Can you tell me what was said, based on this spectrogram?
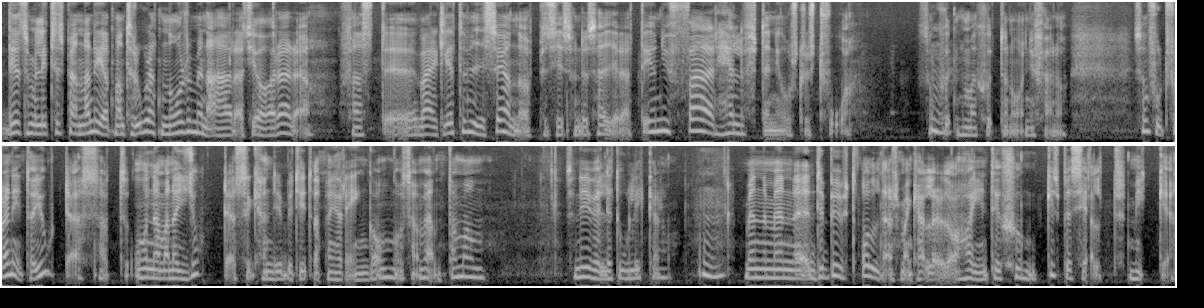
det som är lite spännande är att man tror att normen är att göra det. Fast eh, verkligheten visar ju ändå, precis som du säger, att det är ungefär hälften i årskurs två, som mm. när man är 17 år ungefär, då, som fortfarande inte har gjort det. Så att, och när man har gjort det så kan det betyda att man gör det en gång och sen väntar man. Så det är väldigt olika. Då. Mm. Men, men eh, debutåldern, som man kallar det, då, har inte sjunkit speciellt mycket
